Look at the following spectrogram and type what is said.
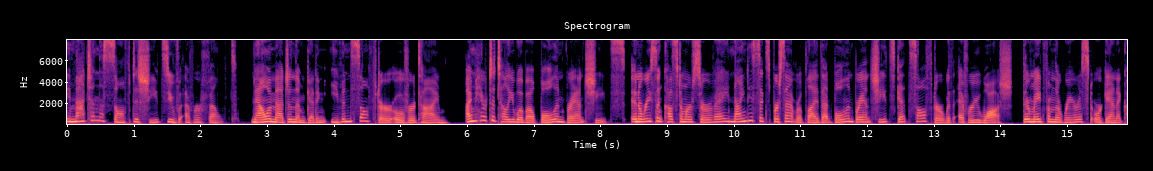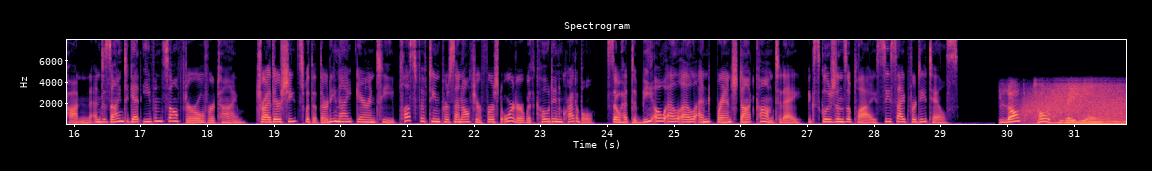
Imagine the softest sheets you've ever felt. Now imagine them getting even softer over time. I'm here to tell you about Boll and Branch sheets. In a recent customer survey, 96% replied that Boll and Branch sheets get softer with every wash. They're made from the rarest organic cotton and designed to get even softer over time. Try their sheets with a 30-night guarantee plus 15% off your first order with code INCREDIBLE. So head to BOLLandbranch.com today. Exclusions apply. See site for details. Blog Talk Radio.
